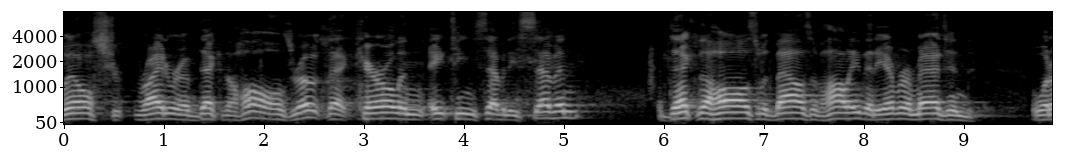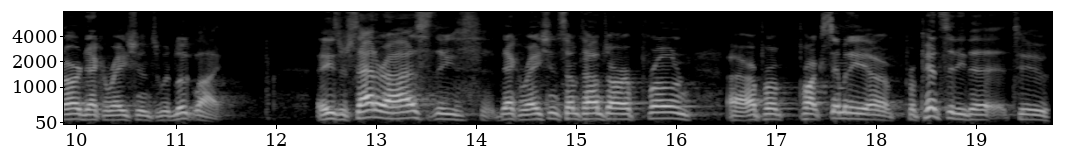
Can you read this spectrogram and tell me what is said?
Welsh writer of Deck the Halls, wrote that carol in 1877. Deck the halls with boughs of holly that he ever imagined what our decorations would look like. These are satirized, these decorations. Sometimes are prone, uh, our pro- proximity, or uh, propensity to, to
